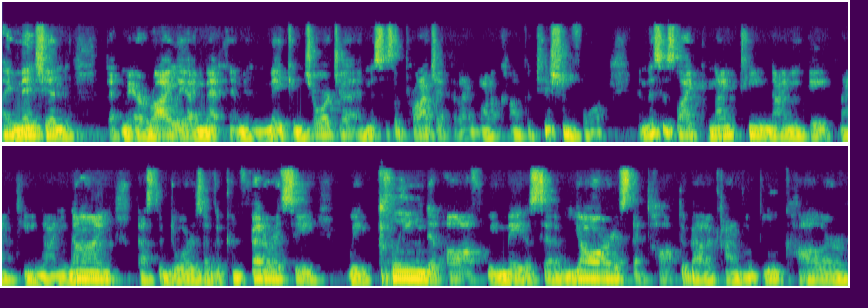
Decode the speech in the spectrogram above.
I mentioned that Mayor Riley, I met him in Macon, Georgia, and this is a project that I won a competition for. And this is like 1998, 1999. That's the Daughters of the Confederacy. We cleaned it off. We made a set of yards that talked about a kind of a blue collar,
